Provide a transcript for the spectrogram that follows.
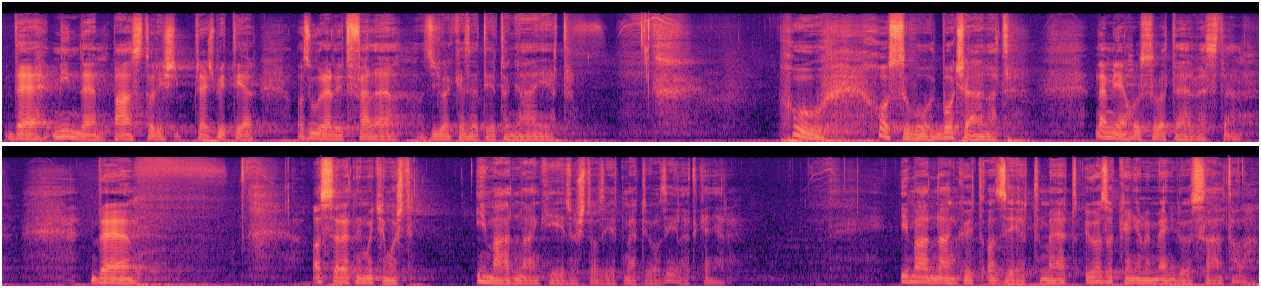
de minden pásztor és presbitér az Úr előtt felel az gyülekezetért a nyáért. Hú, hosszú volt, bocsánat. Nem ilyen hosszúra terveztem. De azt szeretném, hogyha most imádnánk Jézust azért, mert ő az élet kenyere. Imádnánk őt azért, mert ő az a kenyér, ami mennyből szállt alá.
